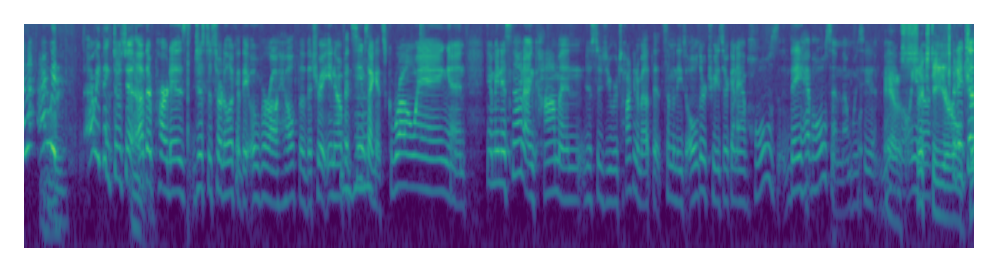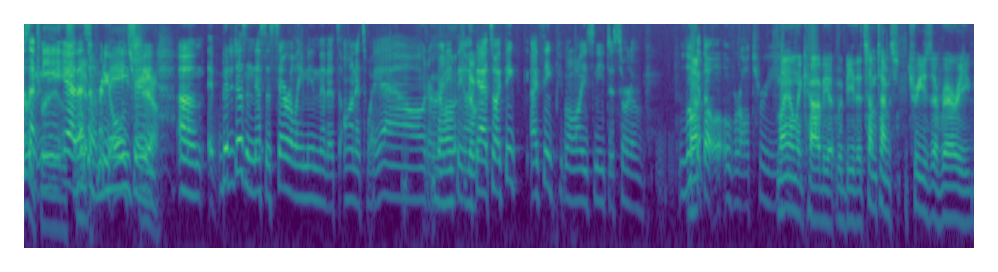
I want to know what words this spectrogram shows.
And I, I would, I would think don't you, the Yeah. other part is just to sort of look at the overall health of the tree. You know, if it seems Mhm. like it's growing, and I mean, it's not uncommon, just as you were talking about, that some of these older trees are going to have holes. They have holes in them. We see that Yeah, a you know, 60-year-old But it doesn't mean, yeah, that's That's a pretty old tree. Yeah. Um, it- but it doesn't necessarily mean that it's on its way out or No, anything like that. So I think I think people always need to sort of look My- at the overall tree. My only caveat would be that sometimes trees are very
